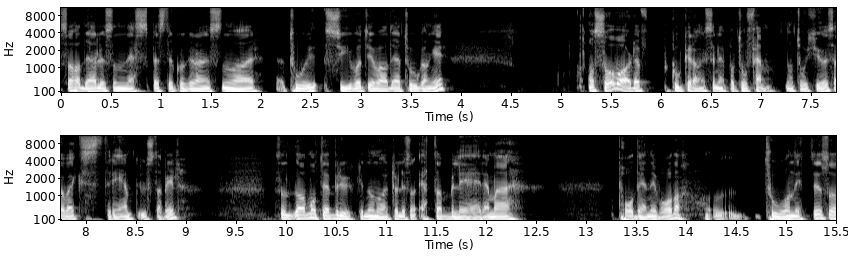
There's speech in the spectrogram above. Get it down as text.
så hadde jeg liksom nest beste konkurransen var 2,27 hadde jeg to ganger. Og så var det konkurranser ned på 2,15 og 2,20, så jeg var ekstremt ustabil. Så da måtte jeg bruke noen år til å liksom etablere meg på det nivået. da. 92 så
